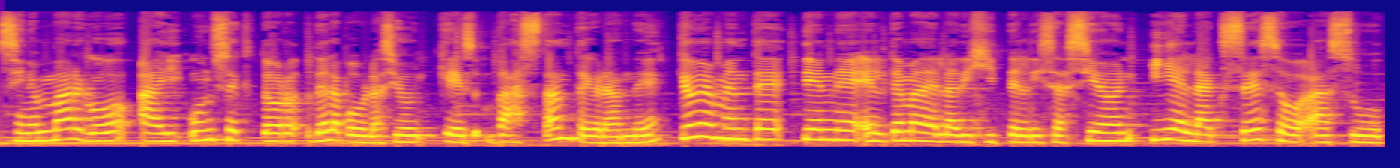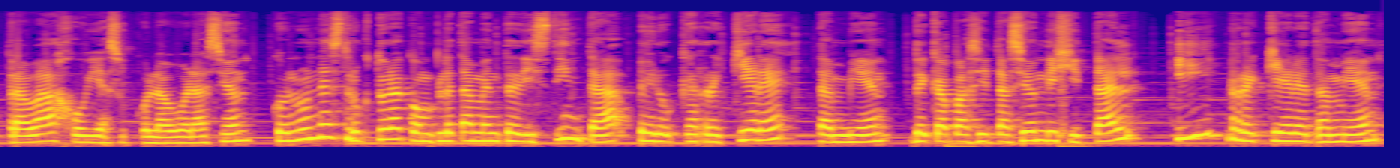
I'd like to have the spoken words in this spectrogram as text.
Sin embargo, hay un sector de la población que es bastante grande, que obviamente tiene el tema de la digitalización y el acceso a su trabajo y a su colaboración con una estructura completamente distinta, pero que requiere también de capacitación digital y requiere también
